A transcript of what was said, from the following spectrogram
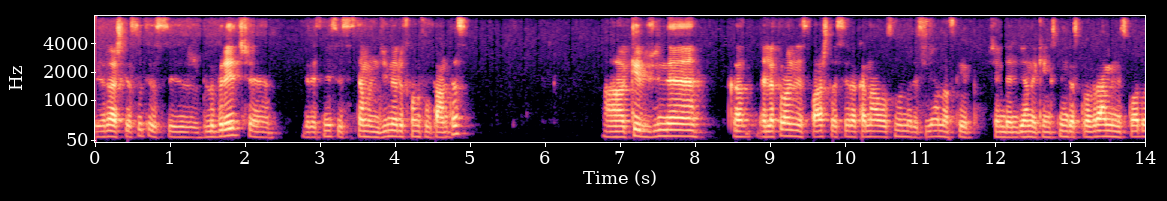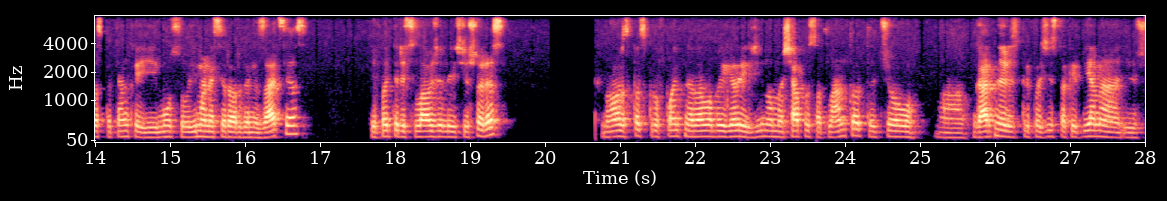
Ir aš Kestutis iš Bluebridge, e, vyresnysis sistemų inžinierius konsultantas. Kaip žinia, elektroninis paštas yra kanalas numeris vienas, kaip šiandien dienai kengsmingas programinis kodas patenka į mūsų įmonės ir organizacijas, taip pat ir įsilaužėliai iš išorės. Nors pats Proofpoint nėra labai gerai žinoma šiapus Atlanto, tačiau Gartneris pripažįsta kaip vieną iš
